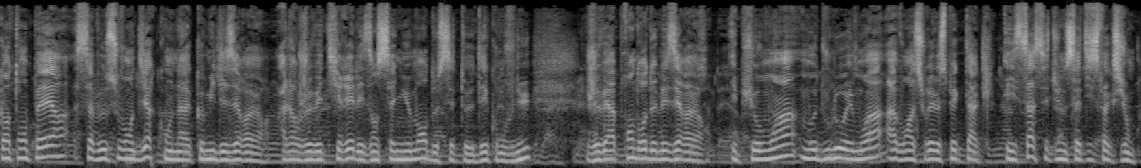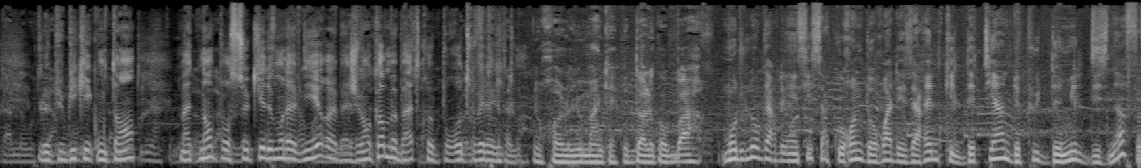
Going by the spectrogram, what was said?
Quand on perd, ça veut souvent dire qu'on a commis des erreurs. Alors je vais tirer les enseignements de cette déconvenue. Je vais apprendre de mes erreurs. Et puis au moins, Modulo et moi avons assuré le spectacle. Et ça, c'est une satisfaction. Le public est content. Maintenant, pour ce qui est de mon avenir, eh ben, je vais encore me battre pour retrouver la victoire. Modulo garde ainsi sa couronne de roi des arènes qu'il détient depuis 2019.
